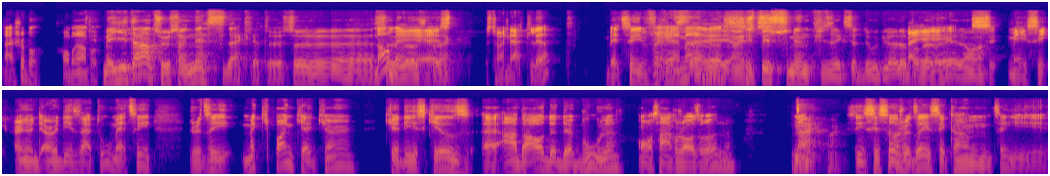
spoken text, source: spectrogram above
Ben, je sais pas, je comprends pas. Mais il est talentueux, c'est un esti d'athlète. Euh, non, mais c'est un athlète. Mais tu sais, vraiment. C'est un spécimen physique, ce dude-là, pour de vrai. Ben, mais c'est un, des atouts. Mais tu sais, je veux dire, mec qui pogne quelqu'un qui a des skills euh, en dehors de debout, là, on s'en rejasera. Là. Non, c'est ça, je veux dire, c'est comme, tu sais,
